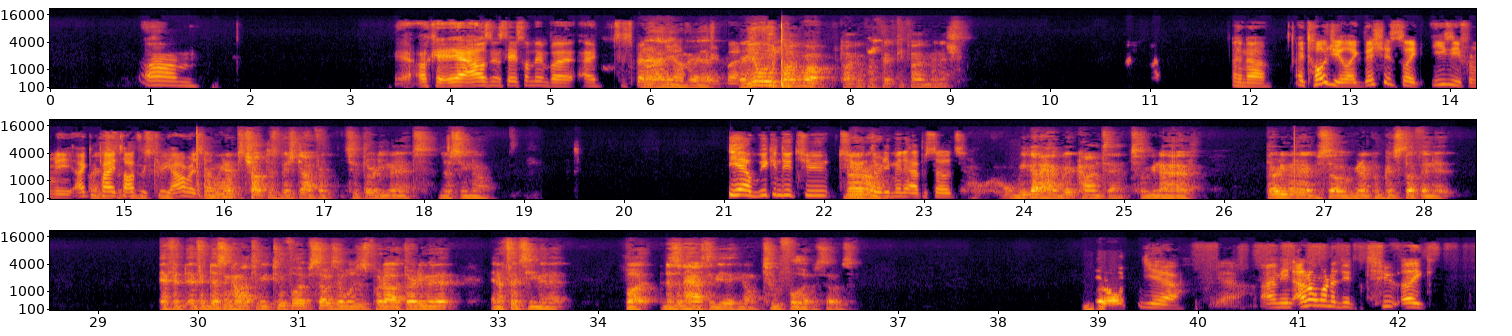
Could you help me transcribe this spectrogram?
Um. Yeah. Okay. Yeah, I was gonna say something, but I better No, anyway, yeah. record. But But you know what we talk about? Talking for 55 minutes? I know. Uh, I told you, like this shit's like easy for me. I can I probably talk for three screen. hours. Gonna have to chop this bitch down for to 30 minutes, just so you know. Yeah, we can do two two No, no, no. 30 minute episodes. We gotta have good content, so we're gonna have 30 minute episode. We're gonna put good stuff in it. If it if it doesn't come out to be two full episodes, then we'll just put out a 30 minute and a 15 minute. But it doesn't have to be like you know two full episodes. Yeah, yeah. I mean, I don't want to do two, like.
